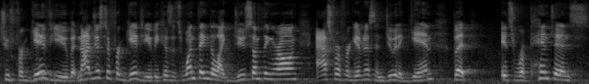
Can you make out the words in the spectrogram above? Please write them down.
to forgive you, but not just to forgive you, because it's one thing to like do something wrong, ask for forgiveness, and do it again, but it's repentance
